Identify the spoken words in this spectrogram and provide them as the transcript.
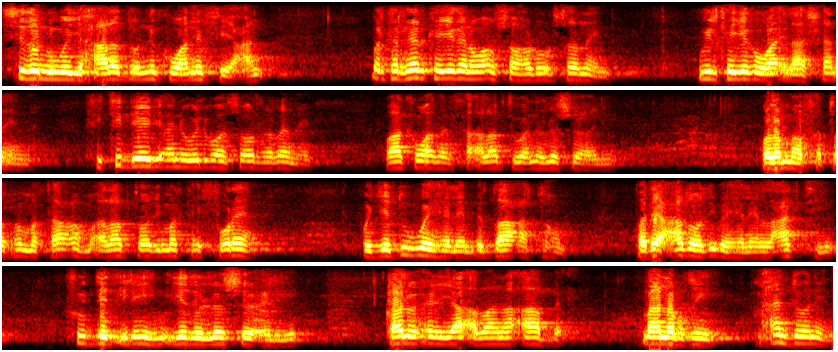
sidan wey xaaladu ninku waa nin fiican. Marka reerka iyagana waa u soo haruursanayna wiilka iyaga waa ilaashanayna riti dheeri ana waa soo raranayn. Waa kan waad alaabtii waa naloo soo celiyey walamaa fataxuu mataacahum alaabtoodii markay fureen wajaduu way heleen bidaacatahum. Badeecadoodii bay heleen lacagtii. Ruddad ilayhim iyadoo loo soo celiyey qaaluu wuxuu yaa abaana aabe maa nabqii maxaan doonayn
